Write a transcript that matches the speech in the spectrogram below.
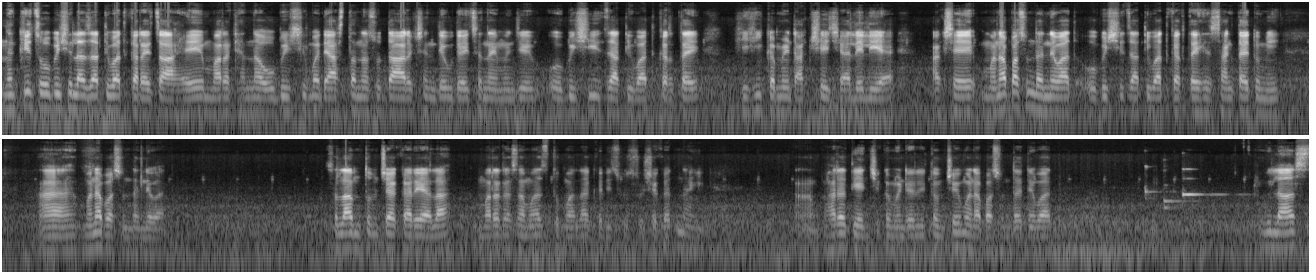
नक्कीच ओबीसीला जातीवाद करायचा आहे. मराठ्यांना ओबीसीमध्ये असताना सुद्धा आरक्षण देऊ द्यायचं नाही. म्हणजे ओबीसी जातीवाद करताय ही ही कमेंट अक्षयची आलेली आहे. अक्षय मनापासून धन्यवाद. ओबीसी जातीवाद करताय हे सांगताय तुम्ही. मनापासून धन्यवाद. सलाम तुमच्या कार्याला. मराठा समाज तुम्हाला कधीच विसरू शकत नाही. भारत यांची कमेंट आली तुमच्याही मनापासून धन्यवाद. विलास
